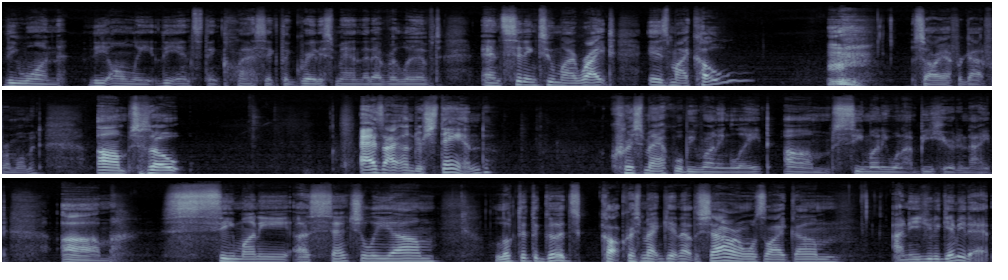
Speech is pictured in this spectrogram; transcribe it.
the one, the only, the instant classic, the greatest man that ever lived. And sitting to my right is my co. Sorry, I forgot for a moment. Um, so as I understand, Chris Mack will be running late. Um, C Money will not be here tonight. Um, C Money essentially um, looked at the goods, caught Chris Mack getting out the shower, and was like, um, "I need you to give me that."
